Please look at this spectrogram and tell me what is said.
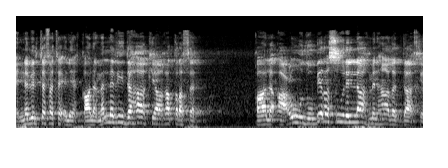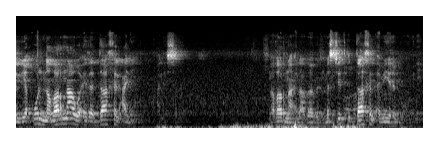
النبي التفت إليه قال ما الذي دهاك يا غطرفة قال أعوذ برسول الله من هذا الداخل. يقول نظرنا وإذا الداخل علي عليه السلام. نظرنا إلى باب المسجد الداخل أمير المؤمنين.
